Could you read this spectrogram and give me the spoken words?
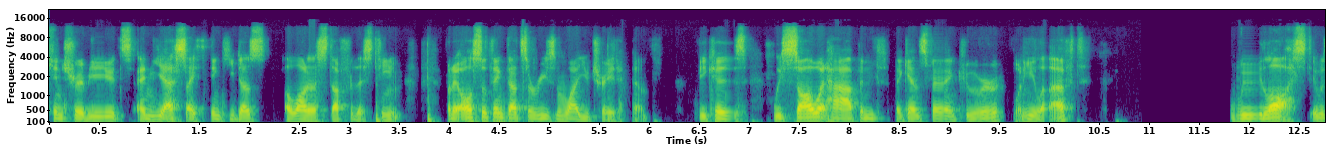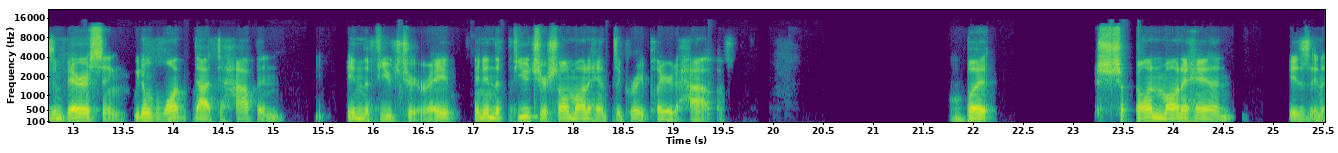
contributes. And yes, I think he does a lot of stuff for this team. But I also think that's a reason why you trade him because we saw what happened against Vancouver when he left. We lost. It was embarrassing. We don't want that to happen in the future, right? And in the future, Sean Monahan's a great player to have. But Sean Monahan is an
